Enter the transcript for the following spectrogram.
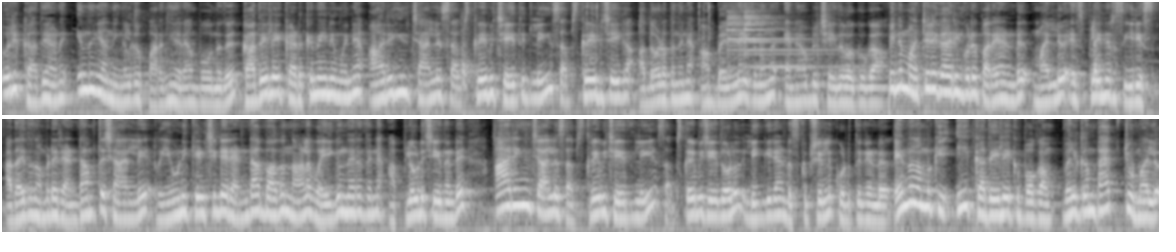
ഒരു കഥയാണ് ഇന്ന് ഞാൻ നിങ്ങൾക്ക് പറഞ്ഞു തരാൻ പോകുന്നത്. കഥയിലേക്ക് കടക്കുന്നതിന് മുന്നേ ആരെങ്കിലും ചാനൽ സബ്സ്ക്രൈബ് ചെയ്തിട്ടില്ലെങ്കിൽ സബ്സ്ക്രൈബ് ചെയ്യുക. അതോടൊപ്പം തന്നെ ആ ബെല്ലൈക്കൺ ഒന്ന് എനേബിൾ ചെയ്തു വെക്കുക. പിന്നെ മറ്റൊരു കാര്യം കൂടെ പറയാനുണ്ട്. മല്ലു എക്സ്പ്ലൈനർ സീരീസ് അതായത് നമ്മുടെ രണ്ടാമത്തെ ചാനലിൽ റിയൂണിക്കേഷന്റെ രണ്ടാം ഭാഗം നാളെ വൈകുന്നേരം തന്നെ അപ്ലോഡ് ചെയ്യുന്നുണ്ട്. ആരെങ്കിലും ചാനൽ സബ്സ്ക്രൈബ് ചെയ്തില്ലെങ്കിൽ സബ്സ്ക്രൈബ് ചെയ്തോളൂ. ലിങ്ക് ഞാൻ ഡിസ്ക്രിപ്ഷനിൽ കൊടുത്തിട്ടുണ്ട്. എന്നാൽ നമുക്ക് ഈ കഥയിലേക്ക് പോകാം. Welcome back to Mallu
